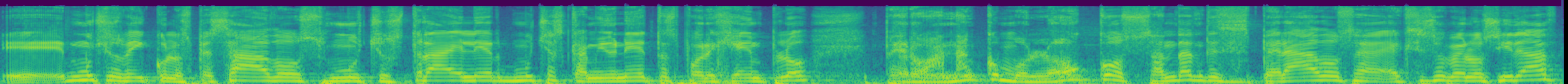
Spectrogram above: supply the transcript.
eh, muchos vehículos pesados, muchos trailers, muchas camionetas, por ejemplo, pero andan como locos, andan desesperados a exceso de velocidad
